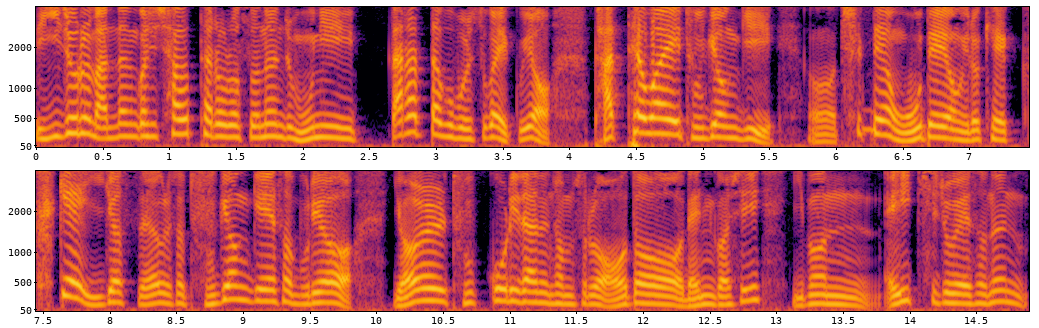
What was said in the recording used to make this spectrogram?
이 조를 만난 것이 샤흐타르로서는 좀 운이 따랐다고 볼 수가 있고요. 바테와의 두 경기 어, 7대 0, 5대 0 이렇게 크게 이겼어요. 그래서 두 경기에서 무려 12골이라는 점수를 얻어낸 것이 이번 H조에서는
